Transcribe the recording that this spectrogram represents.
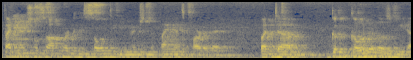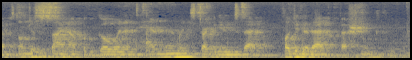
financial software consulting, you mentioned the finance part of it. But um, go, go, to those meetups. Don't just sign up, but go and attend them and start getting into that, plug into that professional community.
